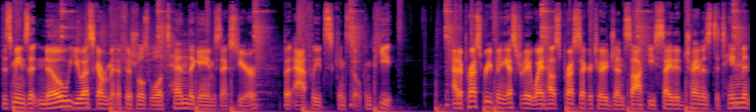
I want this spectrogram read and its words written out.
This means that no U.S. government officials will attend the Games next year, but athletes can still compete. At a press briefing yesterday, White House Press Secretary Jen Psaki cited China's detainment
